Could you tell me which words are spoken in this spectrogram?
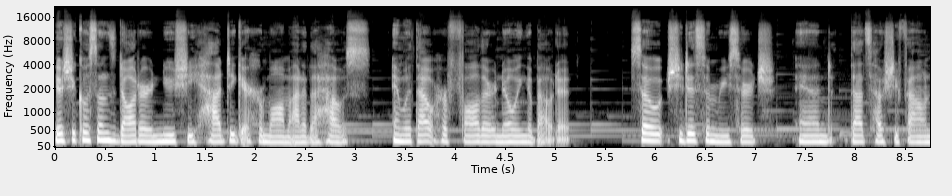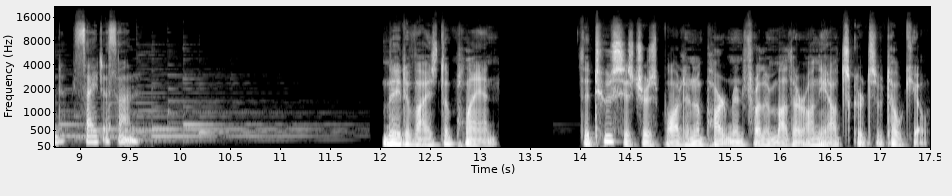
Yoshiko san's daughter knew she had to get her mom out of the house, and without her father knowing about it. So she did some research, and that's how she found Saita san. They devised a plan. The two sisters bought an apartment for their mother on the outskirts of Tokyo.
